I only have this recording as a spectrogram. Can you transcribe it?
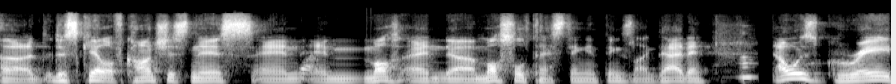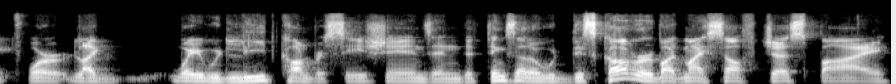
uh, the scale of consciousness and yeah. and mus- and uh, muscle testing and things like that, and uh-huh. that was great for like where he would lead conversations and the things that I would discover about myself just by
